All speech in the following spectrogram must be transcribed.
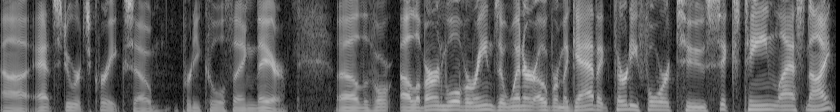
uh, at Stewart's Creek. So pretty cool thing there. Uh, La Vergne Wolverines a winner over McGavock 34 to 16 last night.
